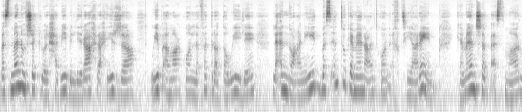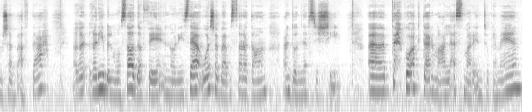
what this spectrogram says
بس منو شكله الحبيب اللي راح رح يرجع ويبقى معكم لفترة طويلة لأنه عنيد. بس إنتو كمان عندكم اختيارين. كمان شاب أسمر وشاب أفتح غريب المصادفة إنه نساء وشباب السرطان عندهم نفس الشيء. أه بتحكوا أكثر مع الأسمر أنتو كمان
